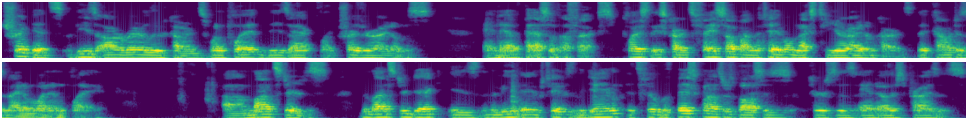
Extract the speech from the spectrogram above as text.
Trinkets, these are rare loot cards. When played, these act like treasure items and have passive effects. Place these cards face up on the table next to your item cards. They count as an item when in play. Uh, monsters. The monster deck is the meat and potatoes of the game. It's filled with basic monsters, bosses, curses, and other surprises.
